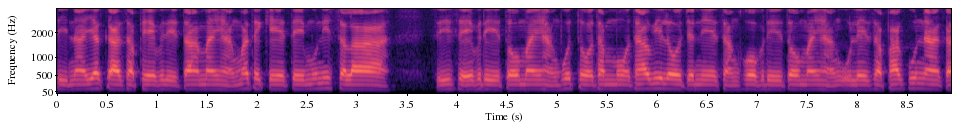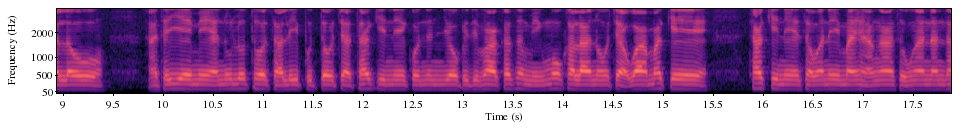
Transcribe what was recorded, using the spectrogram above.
ตินายกาสเพปฏิตาไมหังมัตเกเตมุนิสลา สีเสปฏิโตไมหังพุทโธธรรมโมทาวิโลจเนสังโฆปฏิโตไมหังอุเลสภคุณากโลอัทเยเมอนุรุทโธสาลีปุตโตจัตทักินเนโกนัญโยปิติภาคัสมิงโมคลาโนจะวามะเกทักกินเนสวเนไมหังอาสุงานันท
